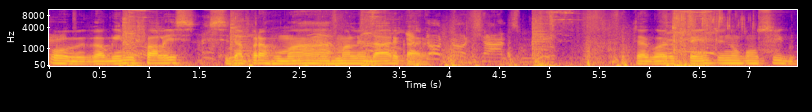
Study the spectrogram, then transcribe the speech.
Pô, alguém me fala aí se, se dá pra arrumar arma lendária, cara. Até agora eu tento e não consigo.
